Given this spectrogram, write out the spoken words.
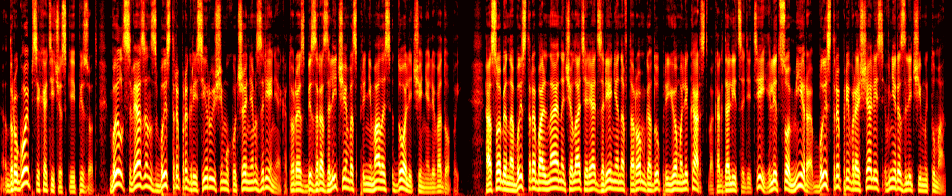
Другой психотический эпизод был связан с быстро прогрессирующим ухудшением зрения, которое с безразличием воспринималось до лечения леводопой. Особенно быстро больная начала терять зрение на втором году приема лекарства, когда лица детей и лицо мира быстро превращались в неразличимый туман.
